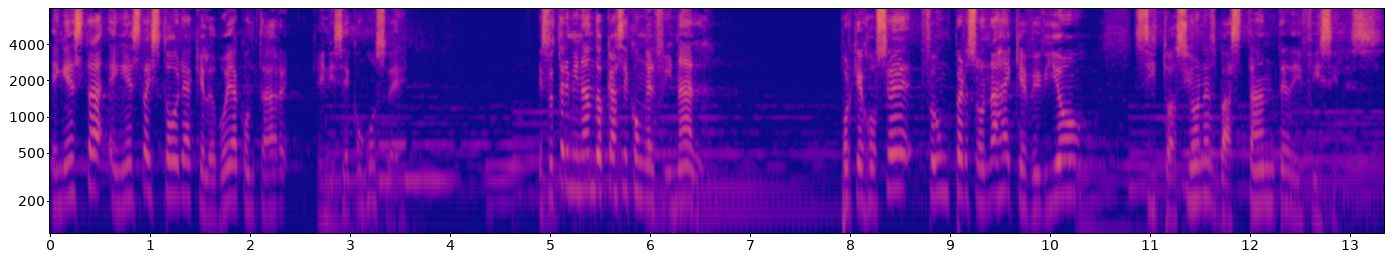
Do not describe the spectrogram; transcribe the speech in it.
en esta, en esta historia que les voy a contar, que inicié con José, estoy terminando casi con el final. Porque José fue un personaje que vivió situaciones bastante difíciles.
